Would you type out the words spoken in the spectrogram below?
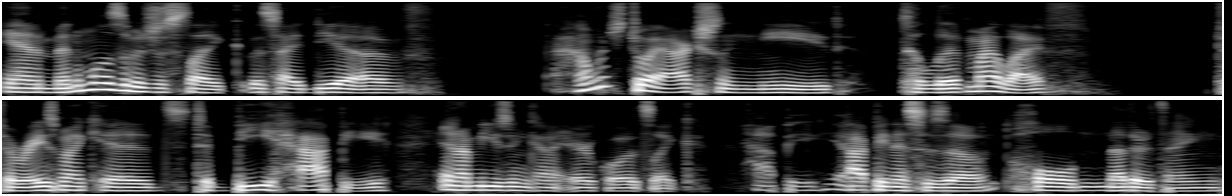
And minimalism is just like this idea of how much do i actually need to live my life to raise my kids to be happy? And i'm using kind of air quotes like happy yeah happiness is a whole nother thing.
